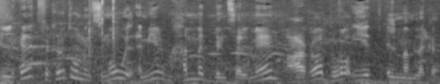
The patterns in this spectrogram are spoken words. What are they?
اللي كانت فكرته من سمو الأمير محمد بن سلمان عراب رؤية المملكة.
